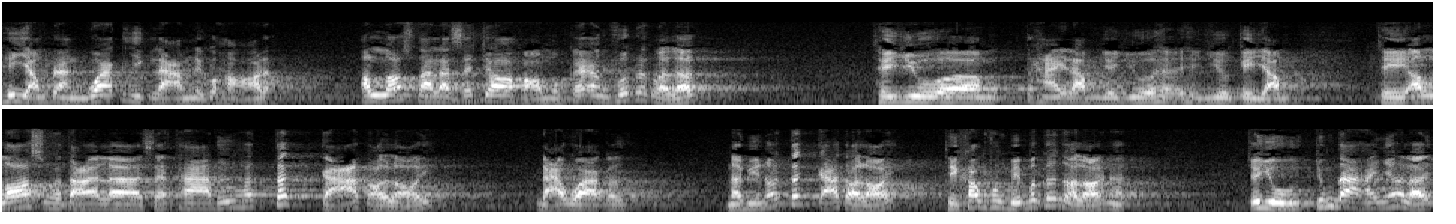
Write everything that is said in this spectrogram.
hy vọng rằng qua cái việc làm này của họ đó, Allah Taala sẽ cho họ một cái ân phước rất là lớn. Thì vừa hài lòng và vừa vừa kỳ vọng, thì Allah Taala sẽ tha thứ hết tất cả tội lỗi đã qua cơ. Nabi nói tất cả tội lỗi, thì không phân biệt bất cứ tội lỗi nào. Cho dù chúng ta hãy nhớ lại,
